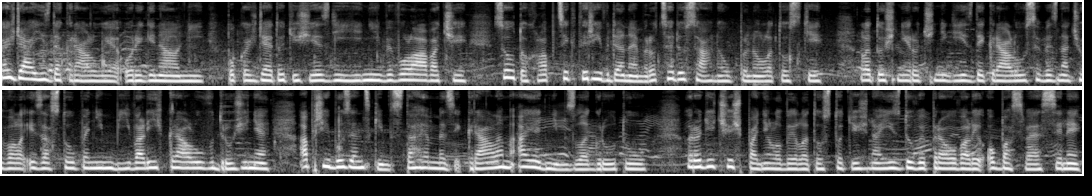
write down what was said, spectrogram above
Každá jízda králů je originální, po každé totiž jezdí jiní vyvolávači. Jsou to chlapci, kteří v daném roce dosáhnou plnoletosti. Letošní ročník jízdy králů se vyznačoval i zastoupením bývalých králů v družině a příbuzenským vztahem mezi králem a jedním z legrutů. Rodiče Španělovi letos totiž na jízdu vypravovali oba své syny.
